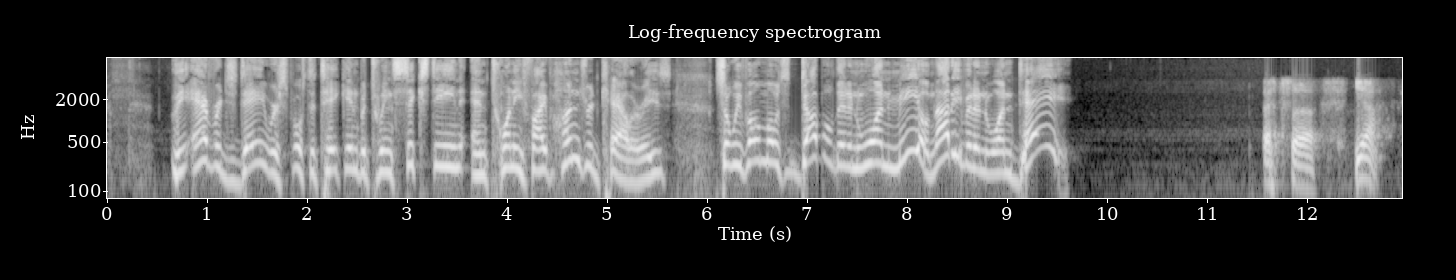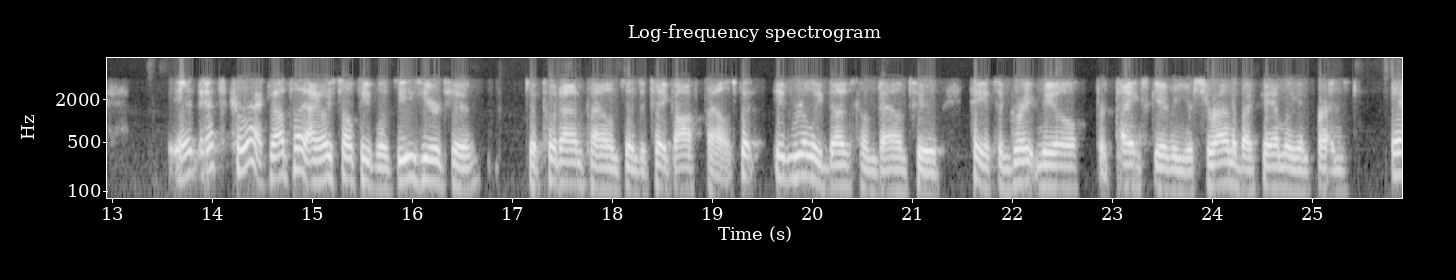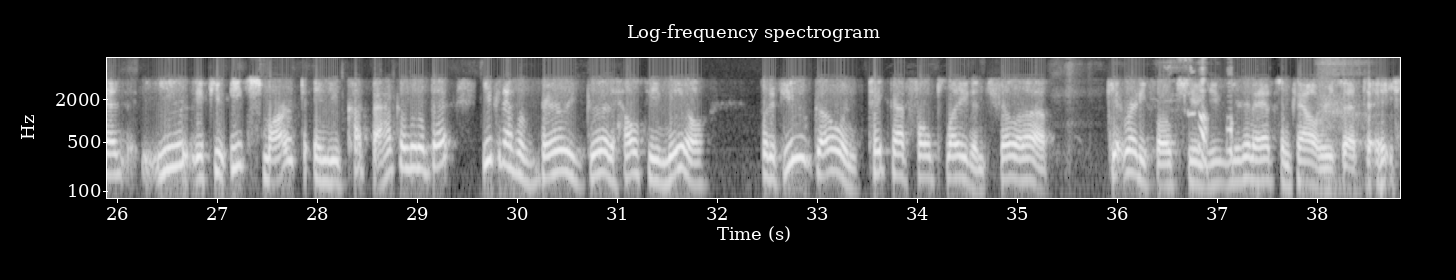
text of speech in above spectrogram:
the average day we're supposed to take in between 16 and 2500 calories. So we've almost doubled it in one meal, not even in one day. That's uh yeah. It, that's correct. I'll tell you I always tell people it's easier to to put on pounds than to take off pounds. But it really does come down to hey, it's a great meal for Thanksgiving. You're surrounded by family and friends. And you, if you eat smart and you cut back a little bit, you can have a very good, healthy meal. But if you go and take that full plate and fill it up, get ready, folks. You, you, are going to add some calories that day.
